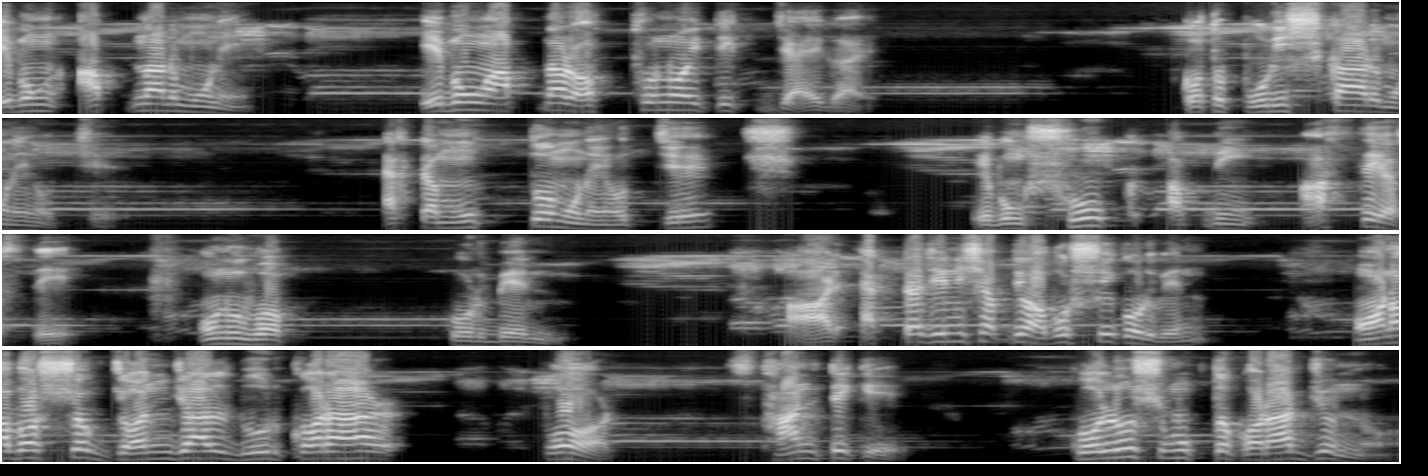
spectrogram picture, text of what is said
এবং আপনার মনে এবং আপনার অর্থনৈতিক জায়গায় কত পরিষ্কার মনে হচ্ছে। একটা মুক্ত মনে হচ্ছে এবং সুখ আপনি আস্তে আস্তে অনুভব করবেন। আর একটা জিনিস আপনি অবশ্যই করবেন, অনাবশ্যক জঞ্জাল দূর করার পর স্থানটিকে কলুষ মুক্ত করার জন্য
